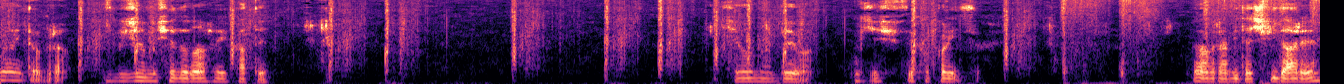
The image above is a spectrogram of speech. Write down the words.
No i dobra, zbliżamy się do naszej chaty. Gdzie ona była? Gdzieś w tych okolicach. Dobra, widać widary.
